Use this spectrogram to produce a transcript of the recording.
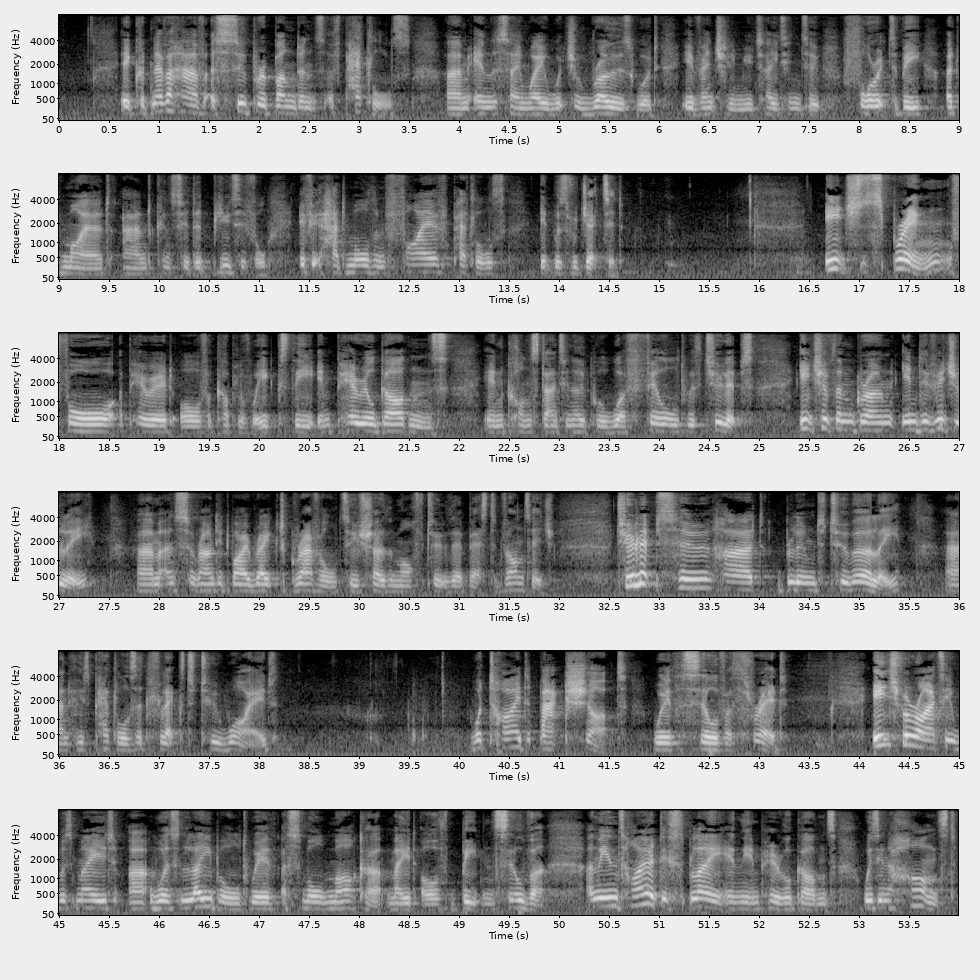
it could never have a superabundance of petals um, in the same way which a rose would eventually mutate into for it to be admired and considered beautiful. If it had more than five petals, it was rejected. Each spring, for a period of a couple of weeks, the imperial gardens in Constantinople were filled with tulips, each of them grown individually um, and surrounded by raked gravel to show them off to their best advantage. Tulips who had bloomed too early and whose petals had flexed too wide were tied back shut with silver thread. Each variety was made uh, was labelled with a small marker made of beaten silver, and the entire display in the Imperial Gardens was enhanced.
